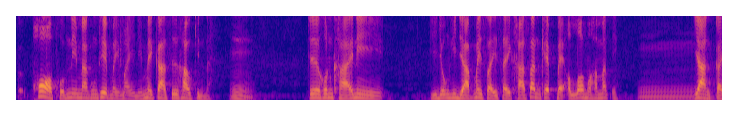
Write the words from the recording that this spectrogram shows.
เอ่อพ่อผมนี่มากรุงเทพใหม่ๆนี่ไม่กล้าซื้อข้าวกินนะอืมจเจอคนขายนี่ฮิยงฮิญาบไม่ใส่ใส่ขาสั้นแค่แปะอัลลอฮ์มุฮัมมัดเองอืมย่างไก่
